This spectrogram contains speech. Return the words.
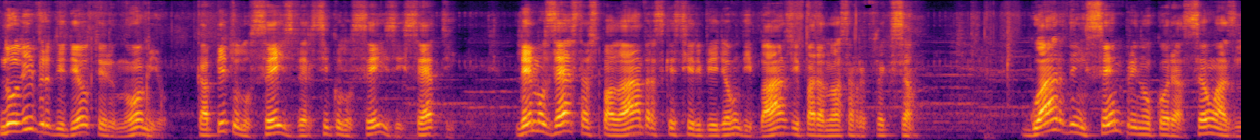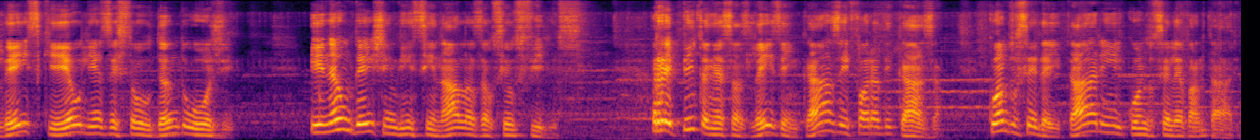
No livro de Deuteronômio, capítulo 6, versículos 6 e 7, lemos estas palavras que servirão de base para nossa reflexão. Guardem sempre no coração as leis que eu lhes estou dando hoje, e não deixem de ensiná-las aos seus filhos. Repitam essas leis em casa e fora de casa, quando se deitarem e quando se levantarem.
